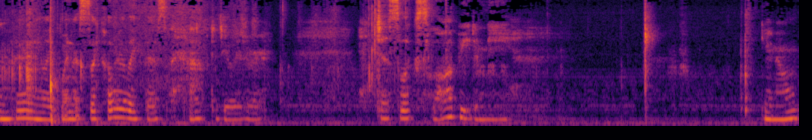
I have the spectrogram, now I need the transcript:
I'm very like when it's the color like this, I have to do it or it just looks sloppy to me. You know?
